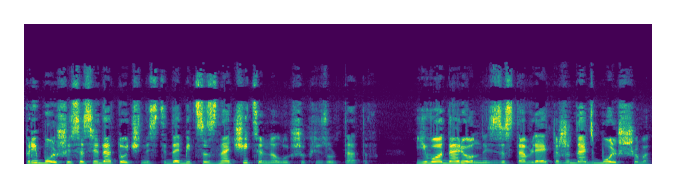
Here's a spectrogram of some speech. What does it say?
при большей сосредоточенности добиться значительно лучших результатов. Его одаренность заставляет ожидать большего.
